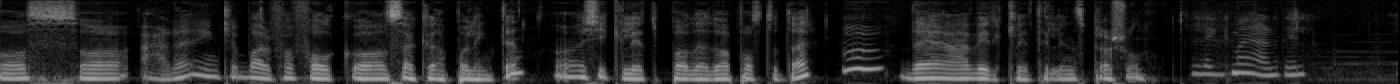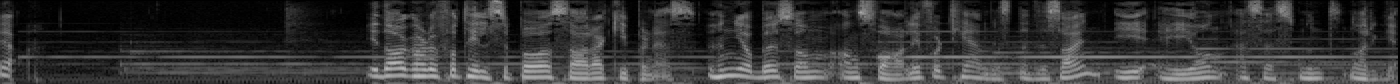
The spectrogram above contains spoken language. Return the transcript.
Og så er det egentlig bare for folk å søke deg på LinkedIn og kikke litt på det du har postet der. Mm. Det er virkelig til inspirasjon. Legg meg gjerne til. Ja. I dag har du fått hilse på Sara Kippernes. Hun jobber som ansvarlig for tjenestedesign i Aon Assessment Norge.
